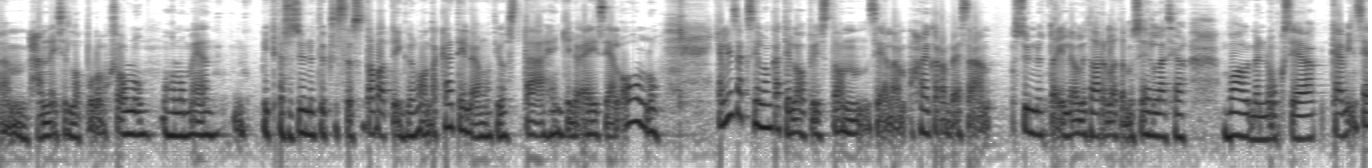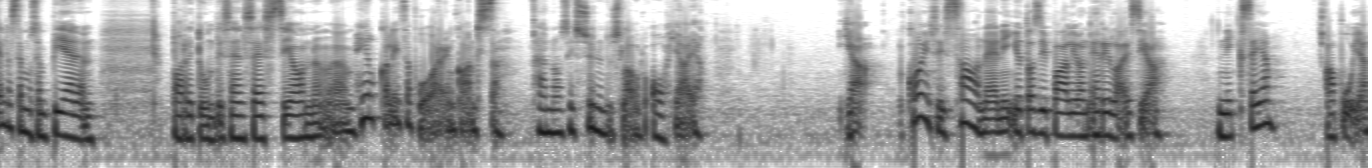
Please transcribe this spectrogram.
Äm, hän ei sitten loppujen lopuksi ollut, ollut meidän pitkässä synnytyksessä, jossa tavattiin kyllä monta kätilöä, mutta just tämä henkilö ei siellä ollut. Ja lisäksi silloin kätilöopiston siellä Haikaranpesään synnyttäjille oli tarjolla tämmöisiä erilaisia valmennuksia ja kävin siellä semmoisen pienen parituntisen session Hilkka-Liisa Vuoren kanssa. Hän on siis synnytyslauluohjaaja. Ja koin siis saaneeni jo tosi paljon erilaisia niksejä, apuja.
